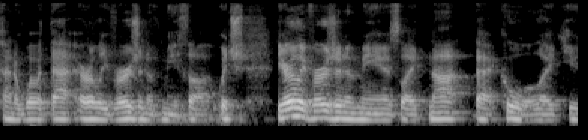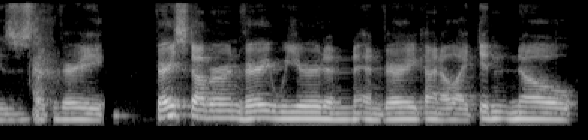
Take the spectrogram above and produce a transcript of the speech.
kind of what that early version of me thought, which the early version of me is like not that cool. Like he was just like very, very stubborn, very weird, and and very kind of like didn't know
